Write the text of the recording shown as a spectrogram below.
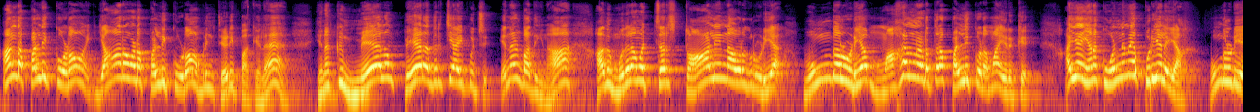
அந்த பள்ளிக்கூடம் யாரோட பள்ளிக்கூடம் அப்படின்னு தேடி பார்க்கல. எனக்கு மேலும் பேரதிர்ச்சி ஆயிப்போச்சு. என்னன்னு பார்த்தீங்கன்னா அது முதலமைச்சர் ஸ்டாலின் அவர்களுடைய உங்களுடைய மகள் நடத்துகிற பள்ளிக்கூடமாக இருக்குது ஐயா எனக்கு ஒன்றுமே புரியலையா? உங்களுடைய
